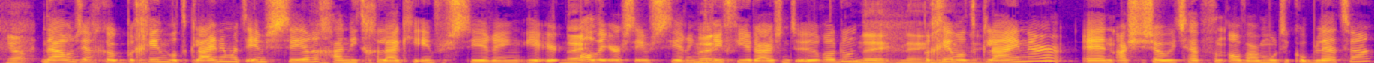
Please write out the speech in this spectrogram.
Ja. Daarom zeg ik ook, begin wat kleiner met investeren. Ga niet gelijk je investering, je Nee. allereerste investering Nee. 3.000, 4.000 euro doen. Nee, nee, Begin wat kleiner. En als je zoiets hebt van, oh, waar moet ik op letten?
